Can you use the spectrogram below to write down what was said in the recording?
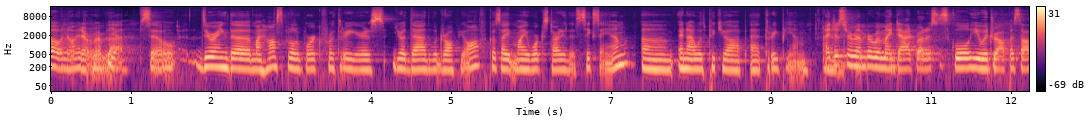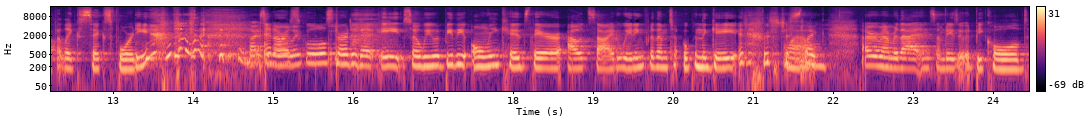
oh no, I don't remember that. Yeah. So during the my hospital work for three years, your dad would drop you off because my work started at 6 a.m. Um, and I would pick you up at 3 p.m. I just remember when my dad brought us to school, he would drop us off at like 6:40. Nice and our school started at 8, so we would be the only kids there outside waiting for them to open the gate. And it was just Wow. like I remember that and some days it would be cold.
